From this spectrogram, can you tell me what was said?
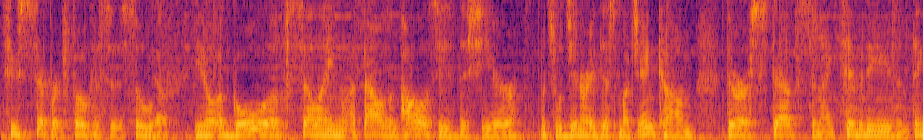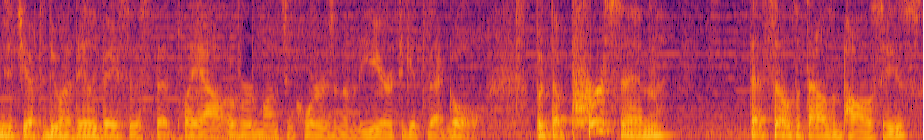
two separate focuses. So, Yep. you know, a goal of selling a thousand policies this year, which will generate this much income, there are steps and activities and things that you have to do on a daily basis that play out over months and quarters and over the year to get to that goal. But the person that sells a thousand policies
